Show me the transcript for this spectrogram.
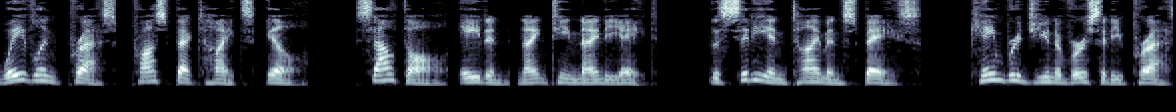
Waveland Press, Prospect Heights, Ill. Southall, Aidan 1998. The City in Time and Space. Cambridge University Press.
